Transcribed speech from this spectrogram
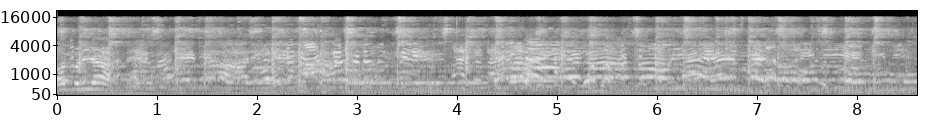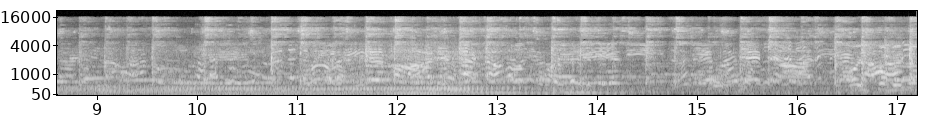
बहुत बढ़िया। इसको भेजो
